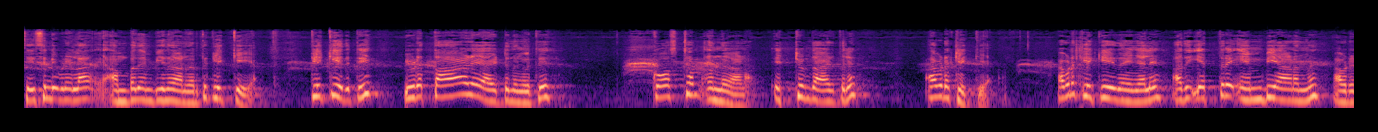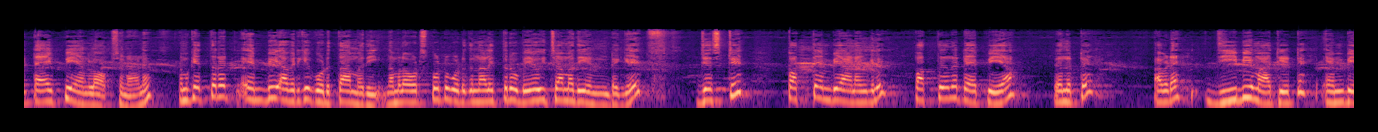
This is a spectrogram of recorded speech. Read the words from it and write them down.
സൈസിന്റെ ഇവിടെയുള്ള അമ്പത് എം ബി എന്ന് കാണുന്നിടത്ത് ക്ലിക്ക് ചെയ്യാം. ക്ലിക്ക് ചെയ്തിട്ട് ഇവിടെ താഴെയായിട്ട് നിങ്ങൾക്ക് കോസ്റ്റം എന്ന് കാണാം. ഏറ്റവും താഴത്തിൽ അവിടെ ക്ലിക്ക് ചെയ്യാം. അവിടെ ക്ലിക്ക് ചെയ്ത് കഴിഞ്ഞാൽ അത് എത്ര എം ബി ആണെന്ന് അവിടെ ടൈപ്പ് ചെയ്യാനുള്ള ഓപ്ഷനാണ് നമുക്ക് എത്ര എം ബി അവർക്ക് കൊടുത്താൽ മതി. നമ്മൾ ഹോട്ട്സ്പോട്ട് കൊടുക്കുന്ന ആൾ ഇത്ര ഉപയോഗിച്ചാൽ മതി ഉണ്ടെങ്കിൽ ജസ്റ്റ് പത്ത് എം ബി ആണെങ്കിൽ പത്ത് എന്ന് ടൈപ്പ് ചെയ്യുക എന്നിട്ട് അവിടെ ജി ബി മാറ്റിയിട്ട് എം ബി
